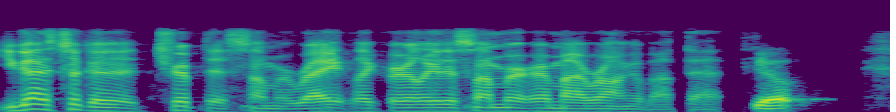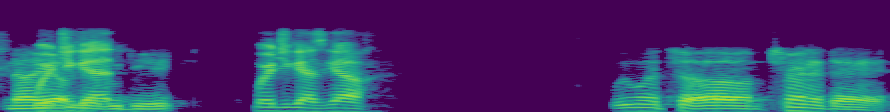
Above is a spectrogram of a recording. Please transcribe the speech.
You guys took a trip this summer, right? Like earlier this summer. am I wrong about that? Yep. No, where'd yep, you guys? Yeah, where'd you guys go? We went to um, Trinidad.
